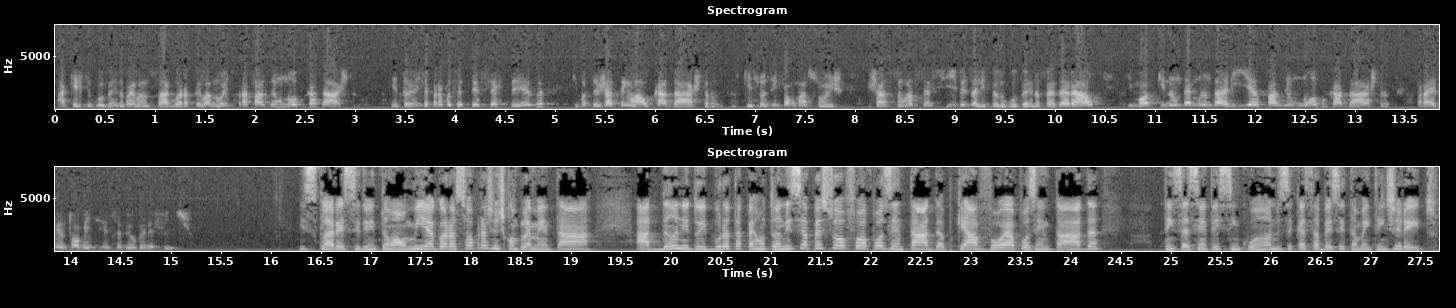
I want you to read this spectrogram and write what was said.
aquele que o governo vai lançar agora pela noite, para fazer um novo cadastro. Então isso é para você ter certeza que você já tem lá o cadastro, que suas informações já são acessíveis ali pelo governo federal, de modo que não demandaria fazer um novo cadastro para eventualmente receber o benefício. Esclarecido então, Almi. Agora, só para a gente complementar, a Dani do Ibura está perguntando, e se a pessoa for aposentada? Porque a avó é aposentada, tem 65 anos e quer saber se também tem direito.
